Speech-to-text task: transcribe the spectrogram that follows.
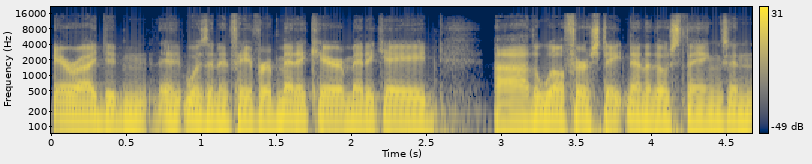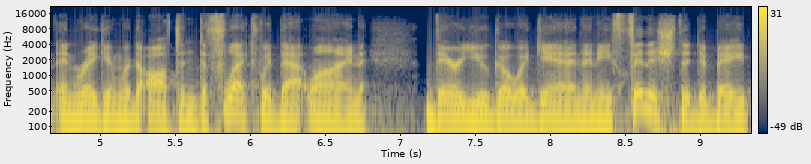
era. Didn't it wasn't in favor of Medicare, Medicaid, uh, the welfare state, none of those things. And, and Reagan would often deflect with that line, "There you go again." And he finished the debate.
